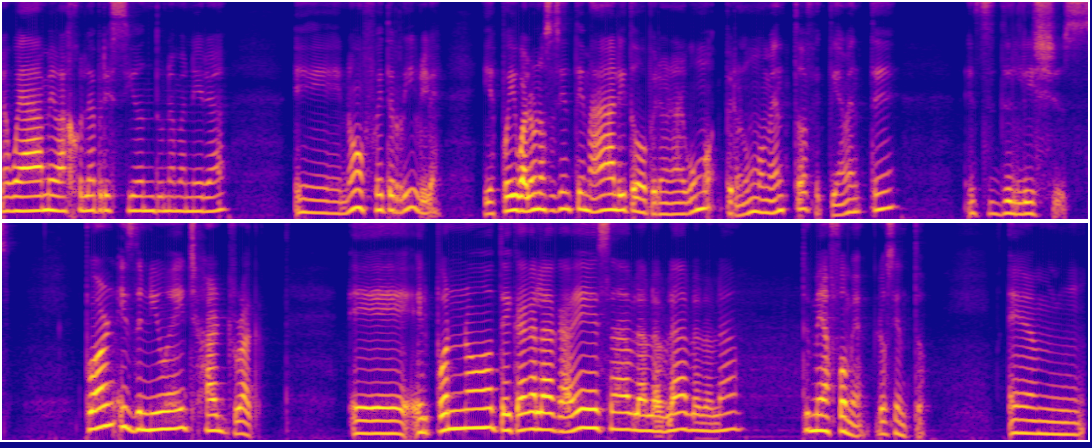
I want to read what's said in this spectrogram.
la weá me bajó la presión de una manera... Eh, no, fue terrible. Y después igual uno se siente mal y todo, pero en, algún, pero en un momento, efectivamente, it's delicious. Porn is the new age hard drug. Eh, el porno te caga la cabeza, bla, bla, bla, bla, bla, bla. Estoy media fome, lo siento. Em,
